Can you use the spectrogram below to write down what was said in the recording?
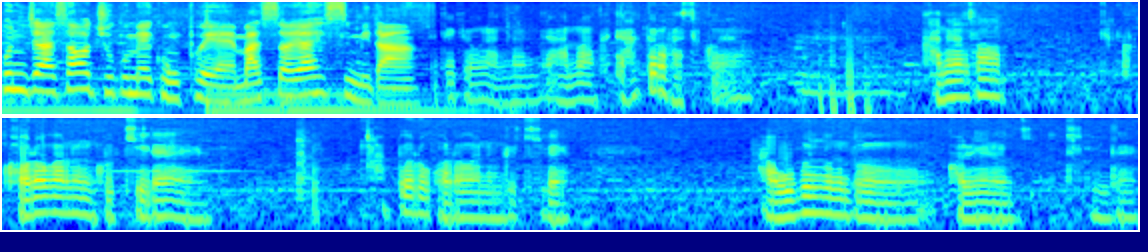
혼자서 죽음의 공포에 맞서야 했습니다. 그때 기억은 안 나는데 아마 그때 학교로 갔을 거예요. 가면서 걸어가는 그 길에 학교로 걸어가는 그 길에 한 5분 정도 걸리는 길인데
